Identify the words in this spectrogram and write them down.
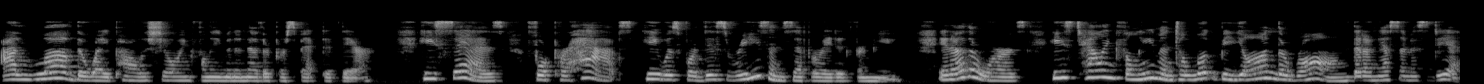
I love the way Paul is showing Philemon another perspective there. He says, For perhaps he was for this reason separated from you. In other words, he's telling Philemon to look beyond the wrong that Onesimus did.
